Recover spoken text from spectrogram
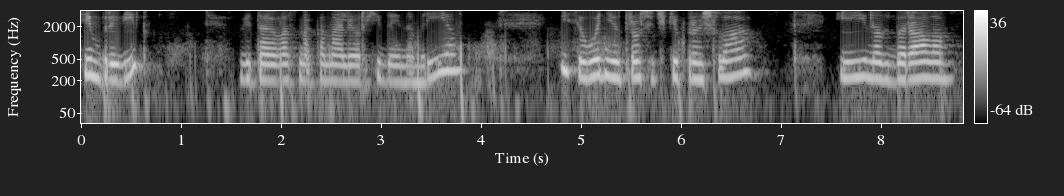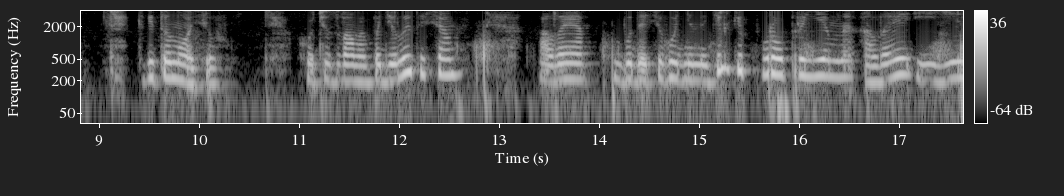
Всім привіт! Вітаю вас на каналі Орхідейна Мрія. І сьогодні трошечки пройшла і назбирала квітоносів. Хочу з вами поділитися, але буде сьогодні не тільки про приємне, але і є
